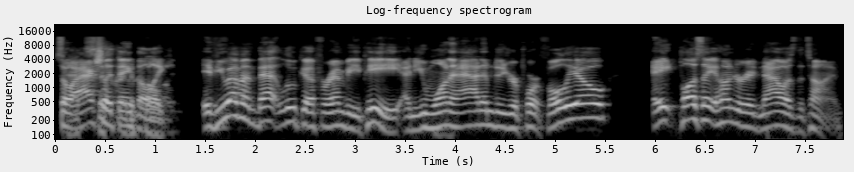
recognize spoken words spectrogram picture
So That's I actually think that like if you haven't bet Luka for MVP and you want to add him to your portfolio, eight plus eight hundred now is the time.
